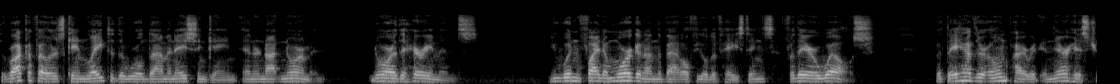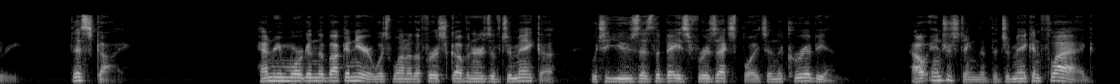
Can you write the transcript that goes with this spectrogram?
The Rockefellers came late to the world domination game and are not Norman, nor are the Harrimans. You wouldn't find a Morgan on the battlefield of Hastings, for they are Welsh. But they have their own pirate in their history. This guy. Henry Morgan the Buccaneer was one of the first governors of Jamaica, which he used as the base for his exploits in the Caribbean. How interesting that the Jamaican flag,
